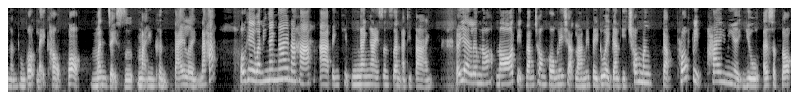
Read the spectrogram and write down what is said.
เงินทุนก็ไหลเข้าก็มั่นใจซื้อมาอิงขึ้นได้เลยนะคะ โอเค วันนี้ง่าย ๆนะคะ อ่าเป็นคลิปง่ายๆ สั้นๆ อธิบาย แล้วอย่าลืมเนาะเนาะติดตามช่องโฮมลิชัดลาไม่ไปด้วยกันอีกช่องนึง กับ Profit Pioneer US Stock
